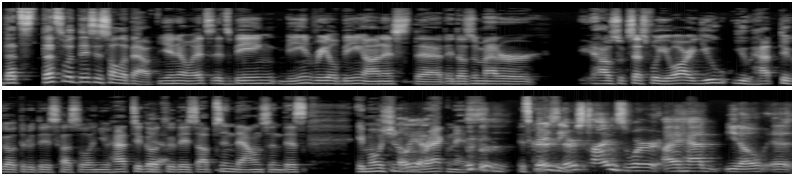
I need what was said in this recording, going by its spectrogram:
that's that's what this is all about you know it's it's being being real being honest that it doesn't matter how successful you are you you had to go through this hustle and you had to go yeah. through this ups and downs and this emotional oh, yeah. wreckness it's crazy there's, there's, times where i had you know uh,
